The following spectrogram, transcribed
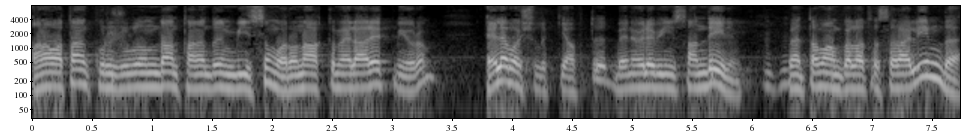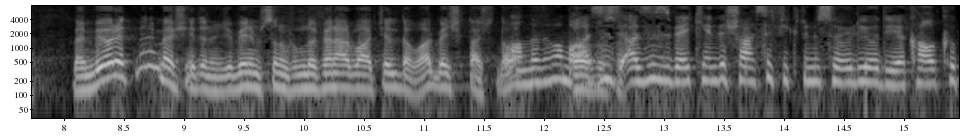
Anavatan kuruculuğundan tanıdığım bir isim var. Ona hakkımı helal etmiyorum. Elebaşılık yaptı. Ben öyle bir insan değilim. Ben tamam Galatasaraylıyım da ben bir öğretmenim her şeyden önce. Benim sınıfımda Fenerbahçeli de var, Beşiktaşlı da var. Anladım ama Aziz Aziz Bey kendi şahsi fikrini söylüyor diye kalkıp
